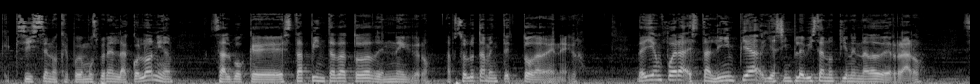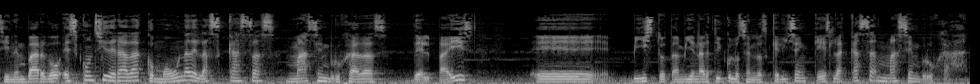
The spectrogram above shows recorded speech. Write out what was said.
que existen o que podemos ver en la colonia, salvo que está pintada toda de negro, absolutamente toda de negro. De ahí en fuera está limpia y a simple vista no tiene nada de raro. Sin embargo, es considerada como una de las casas más embrujadas del país. He visto también artículos en los que dicen que es la casa más embrujada.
